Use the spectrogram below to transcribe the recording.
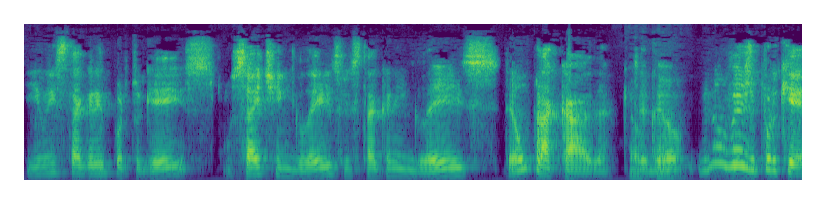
e o Instagram em português, o site em inglês, o Instagram em inglês. Tem um para cada, okay. entendeu? E não vejo por quê.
